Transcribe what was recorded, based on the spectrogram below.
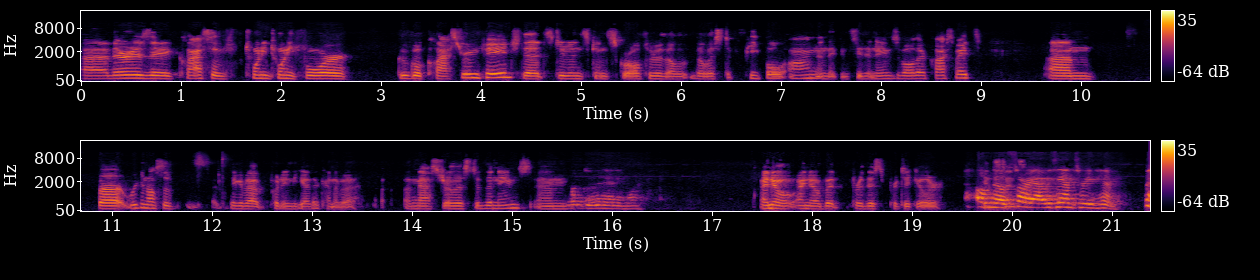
Uh, there is a class of 2024 Google Classroom page that students can scroll through the, the list of people on and they can see the names of all their classmates. Um, but we can also think about putting together kind of a, a master list of the names. Um, Won't do it anymore. I know, I know, but for this particular, Oh, no, sorry, I was answering him.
